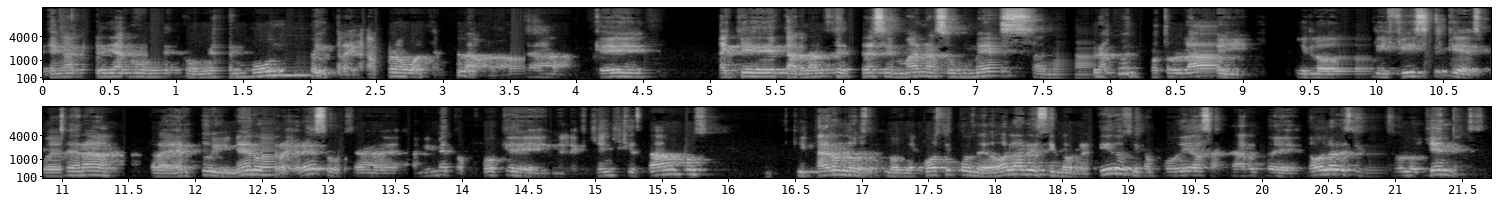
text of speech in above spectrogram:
que tenga que ver con, con este mundo y traigámoslo a Guatemala, ¿verdad? O sea, que hay que tardarse tres semanas, un mes en una cuenta a otro lado y, y, lo difícil que después era traer tu dinero de regreso. O sea, a mí me tocó que en el exchange que estábamos quitaron los, los depósitos de dólares y los retiros y no podía sacar de dólares y solo yenes.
